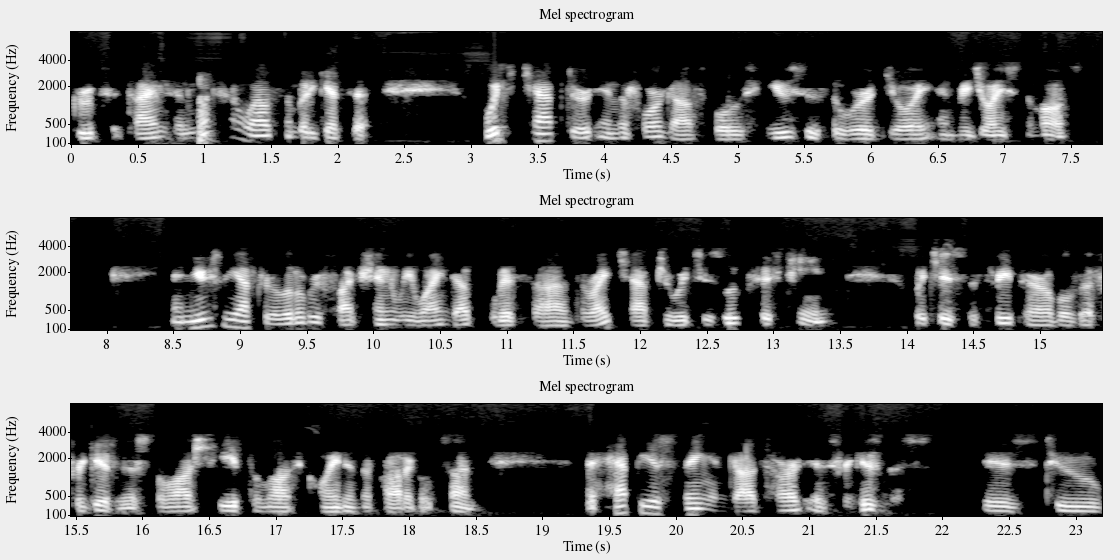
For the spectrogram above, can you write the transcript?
groups at times, and once in a while somebody gets it. Which chapter in the four Gospels uses the word joy and rejoice the most? And usually, after a little reflection, we wind up with uh, the right chapter, which is Luke 15, which is the three parables of forgiveness the lost sheep, the lost coin, and the prodigal son. The happiest thing in God's heart is forgiveness, is to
